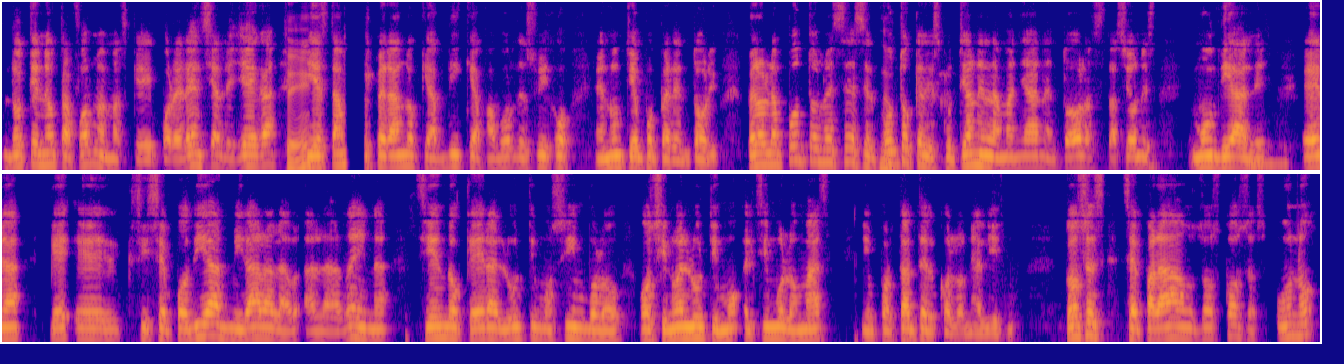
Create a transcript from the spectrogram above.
no tiene otra forma más que por herencia le llega y estamos esperando que abdique a favor de su hijo en un tiempo perentorio. Pero el punto no es ese, el punto que discutían en la mañana en todas las estaciones mundiales era que eh, si se podía admirar a la, a la reina siendo que era el último símbolo, o si no el último, el símbolo más importante del colonialismo. Entonces, separábamos dos cosas. Uno,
